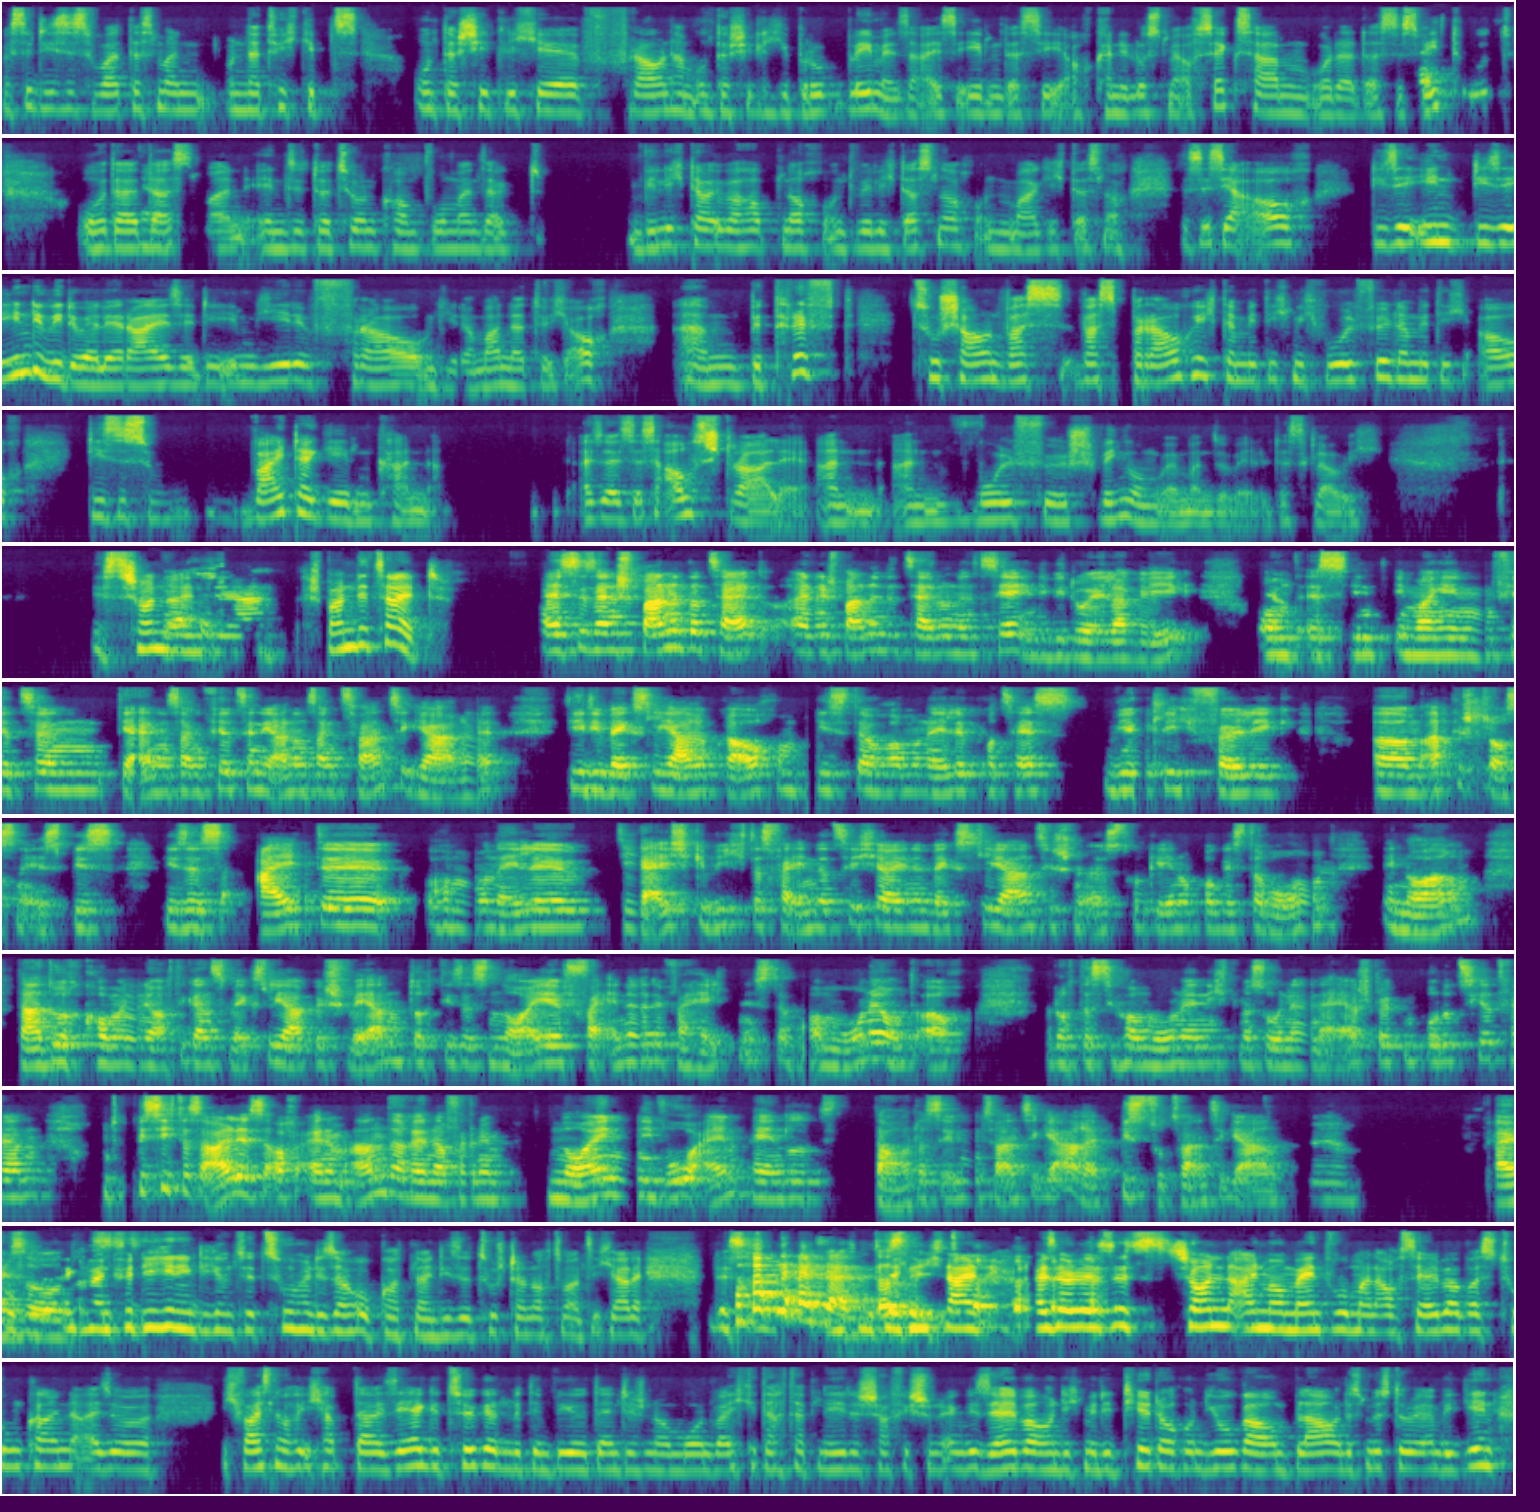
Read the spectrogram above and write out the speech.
weißt du, dieses Wort, dass man, und natürlich gibt es unterschiedliche Frauen haben unterschiedliche Probleme, sei es eben, dass sie auch keine Lust mehr auf Sex haben oder dass es weh tut oder ja. dass man in Situationen kommt, wo man sagt, will ich da überhaupt noch und will ich das noch und mag ich das noch? Das ist ja auch diese, in, diese individuelle Reise, die eben jede Frau und jeder Mann natürlich auch ähm, betrifft, zu schauen, was, was brauche ich, damit ich mich wohlfühle, damit ich auch dieses weitergeben kann also es ist ausstrahle an, an Wohlfühlschwingung, wenn man so will. Das glaube ich, ist schon ja. eine sehr spannende Zeit. Es ist eine spannende Zeit, eine spannende Zeit und ein sehr individueller Weg. Und ja. es sind immerhin 14, die einen sagen 14, die anderen sagen 20 Jahre, die die Wechseljahre brauchen, bis der hormonelle Prozess wirklich völlig ähm, abgeschlossen ist, bis dieses alte hormonelle Gleichgewicht, das verändert sich ja in den Wechseljahren zwischen Östrogen und Progesteron enorm. Dadurch kommen ja auch die ganzen Wechseljahrbeschwerden durch dieses neue veränderte Verhältnis der Hormone und auch dadurch, dass die Hormone nicht mehr so in den Eierstöcken produziert werden. Und bis sich das alles auf einem anderen, auf einem neuen Niveau einpendelt, dauert das eben 20 Jahre, bis zu 20 Jahren. Ja. Also, ich meine, für diejenigen, die uns jetzt zuhören, die sagen, oh Gott, nein, dieser Zustand noch 20 Jahre, das, nein, das nicht sein. Also das ist schon ein Moment, wo man auch selber was tun kann. Also ich weiß noch, ich habe da sehr gezögert mit dem bioidentischen Hormon, weil ich gedacht habe, nee, das schaffe ich schon irgendwie selber und ich meditiere doch und Yoga und bla und das müsste irgendwie gehen.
